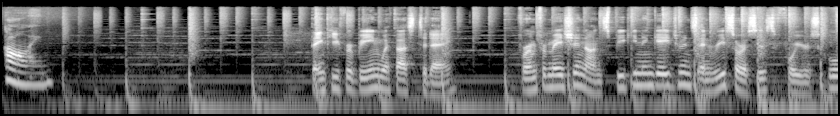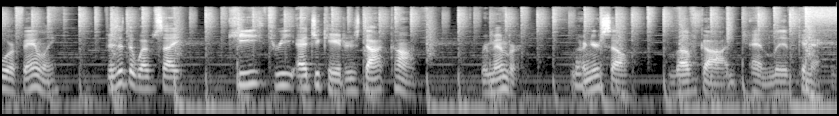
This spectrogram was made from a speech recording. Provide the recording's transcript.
calling. Thank you for being with us today. For information on speaking engagements and resources for your school or family, visit the website key3educators.com. Remember, learn yourself, love God, and live connected.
